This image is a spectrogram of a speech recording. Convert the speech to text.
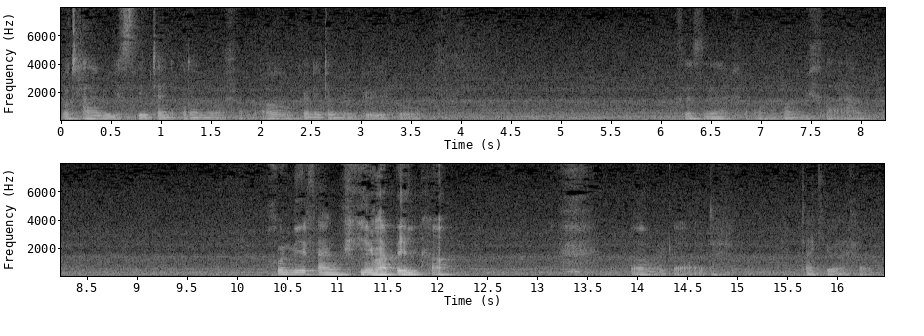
What time will you sleep then? I don't know. If oh, Granny told me beautiful. เสื้อเสื้อขอบคุณครับคุณมีแฟนเพลงมาติดแล้ว Oh my god thank you นะครับ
